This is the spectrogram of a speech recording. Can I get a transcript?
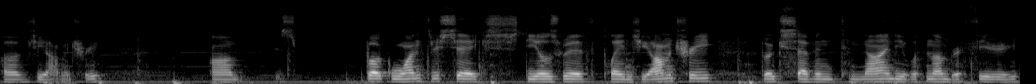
of geometry. Um, book 1 through 6 deals with plane geometry, book 7 to 9 deal with number theory,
